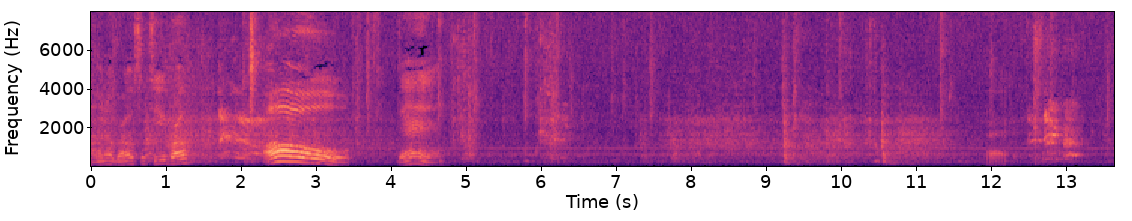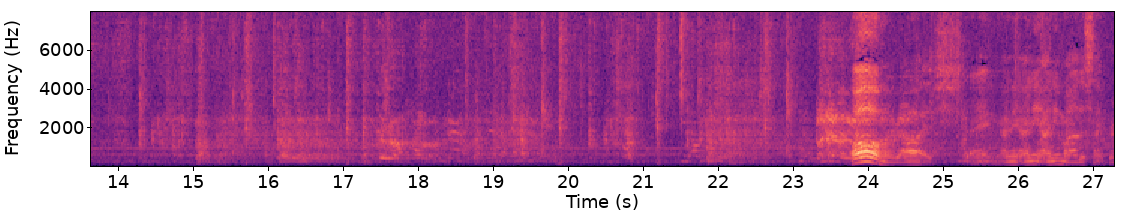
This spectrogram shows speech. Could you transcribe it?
I don't know, bro. It's up to you, bro. Oh! Damn. Alright. Oh my gosh. Dang. I need I need I need my other sniper.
